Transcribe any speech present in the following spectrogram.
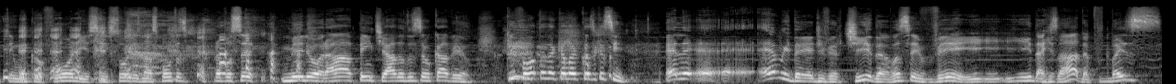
tem um microfone, sensores nas pontas para você melhorar a penteada do seu cabelo. Que volta daquela coisa que assim, ela é, é, é uma ideia divertida, você vê e, e, e dá risada, mas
